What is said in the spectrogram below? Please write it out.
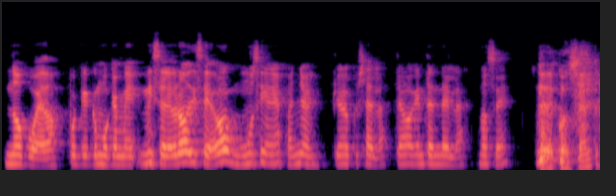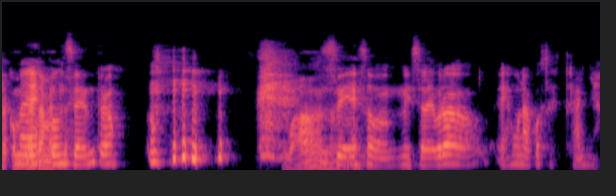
no puedo, porque como que me- mi cerebro dice, oh, música en español, quiero escucharla, tengo que entenderla, no sé. Te desconcentra Me completamente. desconcentro. Wow, no, Sí, eso, mi cerebro es una cosa extraña.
